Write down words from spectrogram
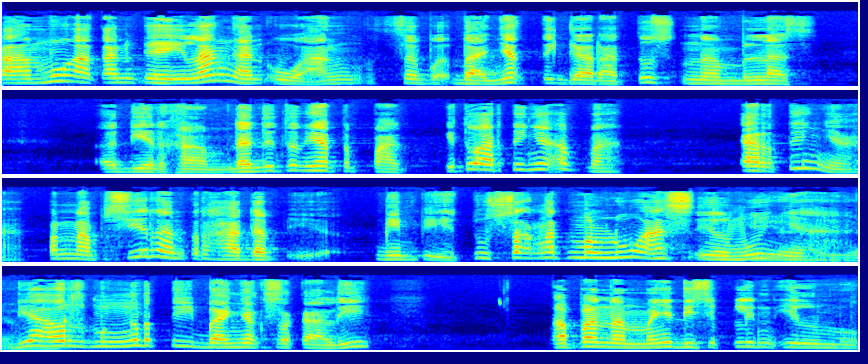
kamu akan kehilangan uang sebanyak 316 eh, dirham dan itu ternyata tepat. Itu artinya apa? Artinya penafsiran terhadap mimpi itu sangat meluas ilmunya. Iya, iya. Dia harus mengerti banyak sekali apa namanya disiplin ilmu.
